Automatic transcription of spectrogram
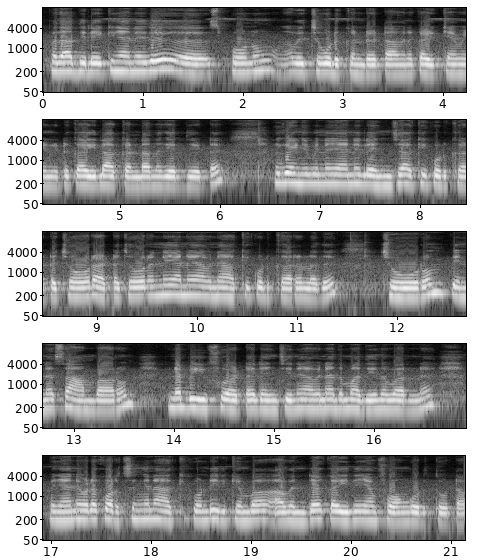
അപ്പോൾ അത് അതിലേക്ക് ഞാനൊരു സ്പൂണും വെച്ച് കൊടുക്കുന്നുണ്ട് കേട്ടോ അവന് കഴിക്കാൻ വേണ്ടിയിട്ട്. കയ്യിലാക്കണ്ടെന്ന് കരുതിയിട്ട്. അത് കഴിഞ്ഞ് പിന്നെ ഞാൻ ലഞ്ചാക്കി കൊടുക്കുക കേട്ടോ. ചോറാട്ടോ. ചോറ് തന്നെയാണ് അവനെ ആക്കി കൊടുക്കാറുള്ളത്. ചോറും പിന്നെ സാമ്പാറും പിന്നെ ബീഫും കേട്ടോ ലഞ്ചിന്. അവനത് മതി എന്ന് പറഞ്ഞ്. അപ്പോൾ ഞാനിവിടെ കുറച്ചിങ്ങനെ ആക്കിക്കൊണ്ടിരിക്കുമ്പോൾ അവന്റെ കയ്യിൽ ഞാൻ ഫോൺ കൊടുത്തു കേട്ടോ.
